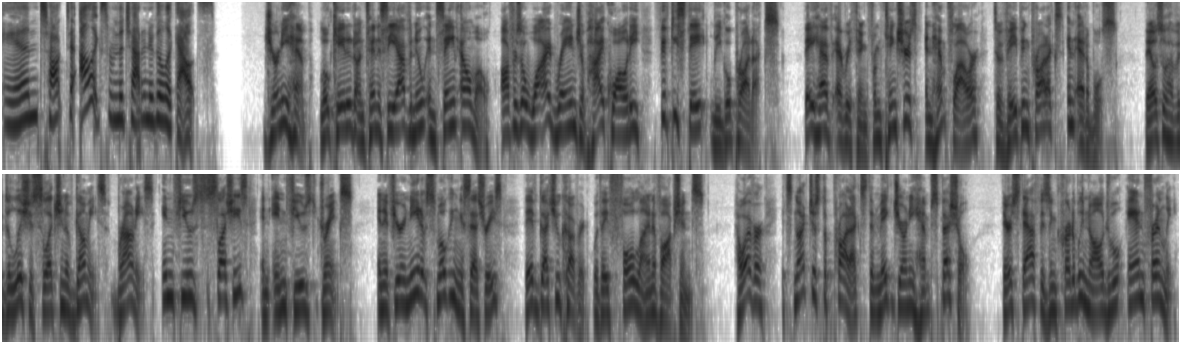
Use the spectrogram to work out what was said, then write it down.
and talk to Alex from the Chattanooga Lookouts. Journey Hemp, located on Tennessee Avenue in St. Elmo, offers a wide range of high quality, 50 state legal products. They have everything from tinctures and hemp flower to vaping products and edibles. They also have a delicious selection of gummies, brownies, infused slushies, and infused drinks. And if you're in need of smoking accessories, they've got you covered with a full line of options. However, it's not just the products that make Journey Hemp special. Their staff is incredibly knowledgeable and friendly,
